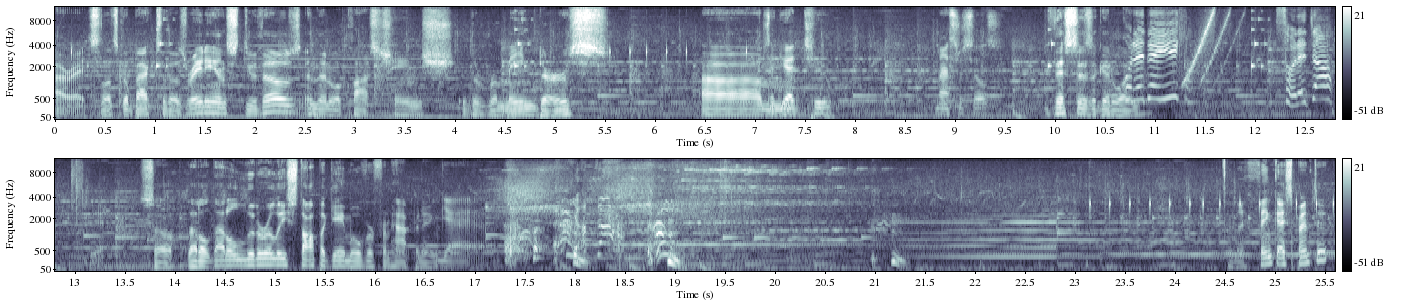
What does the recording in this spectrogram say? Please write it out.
Alright, so let's go back to those Radiants, do those, and then we'll class change the remainders. Um, so you had two Master Seals? This is a good one. Yeah, so that'll that'll literally stop a game over from happening. Yeah. and I think I spent it?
